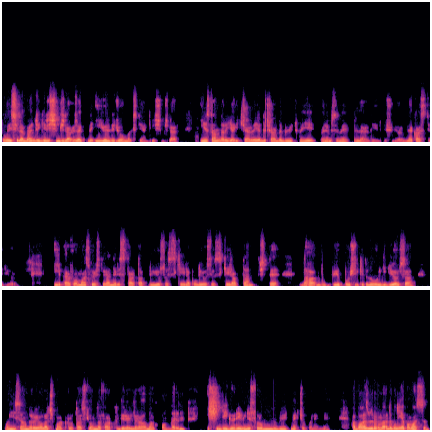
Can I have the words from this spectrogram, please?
Dolayısıyla bence girişimciler, özellikle iyi yönetici olmak isteyen girişimciler, insanları ya içeride ya dışarıda büyütmeyi önemsemeliler diye düşünüyorum. Ne kastediyorum? iyi performans gösterenleri startup büyüyorsa, scale up oluyorsa, scale up'tan işte daha büyük boy şirkete doğru gidiyorsa o insanlara yol açmak, rotasyonla farklı görevler almak, onların işini, görevini, sorumluluğunu büyütmek çok önemli. Ha bazı durumlarda bunu yapamazsın.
